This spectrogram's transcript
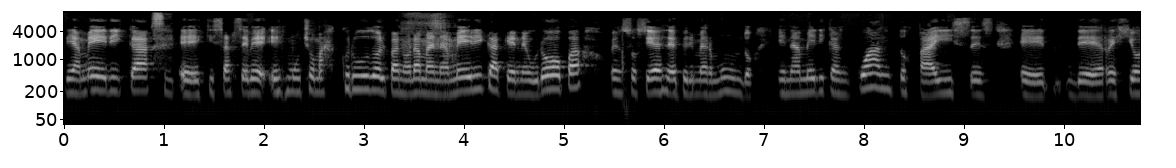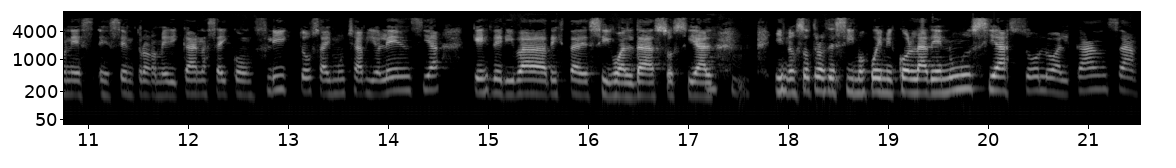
de América, eh, quizás se ve, es mucho más crudo el panorama en América que en Europa o en sociedades del primer mundo. En América, ¿en cuántos países eh, de regiones eh, centroamericanas hay conflictos, hay mucha violencia que es derivada de esta desigualdad social? Y nosotros decimos, bueno, y con la denuncia solo alcanza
